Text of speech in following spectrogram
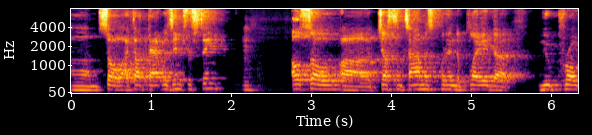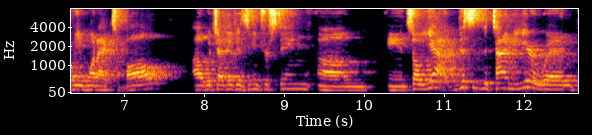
Um, so I thought that was interesting. Also, uh, Justin Thomas put into play the new Pro V1X ball, uh, which I think is interesting. Um, and so, yeah, this is the time of year when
